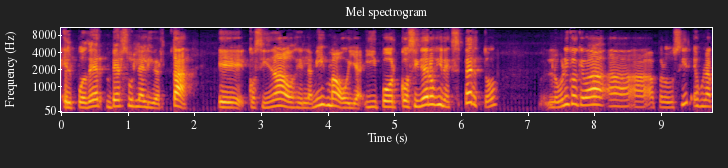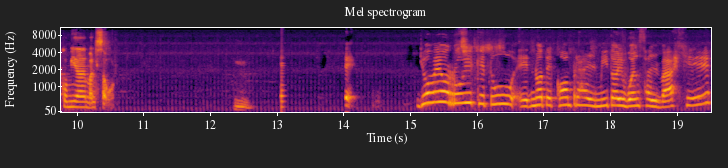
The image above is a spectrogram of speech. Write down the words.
el poder versus la libertad, eh, cocinados en la misma olla y por cocineros inexpertos, lo único que va a, producir es una comida de mal sabor. Mm. Eh, yo veo, Ruby, que tú eh, no te compras el mito del buen salvaje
